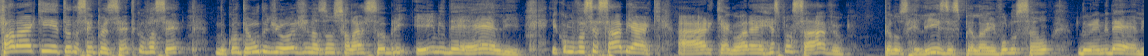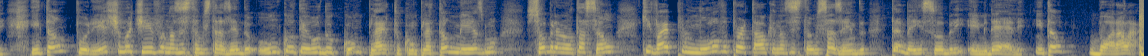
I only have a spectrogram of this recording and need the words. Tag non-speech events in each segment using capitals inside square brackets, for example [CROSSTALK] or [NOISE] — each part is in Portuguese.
Falar aqui tudo 100% com você. No conteúdo de hoje nós vamos falar sobre MDL. E como você sabe, Arc, a Arc agora é responsável pelos releases, pela evolução do MDL. Então, por este motivo, nós estamos trazendo um conteúdo completo, completão mesmo, sobre anotação, que vai para o novo portal que nós estamos fazendo também sobre MDL. Então, bora lá!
